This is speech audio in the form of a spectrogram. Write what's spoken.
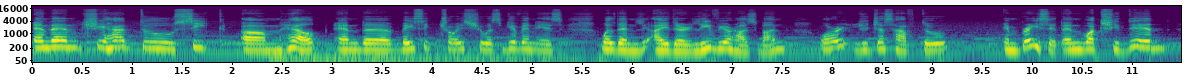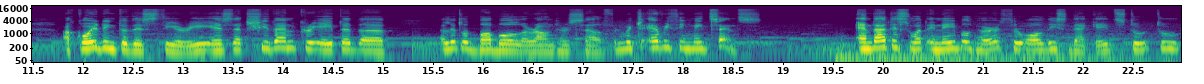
and then she had to seek um, help. And the basic choice she was given is, well, then either leave your husband or you just have to embrace it. And what she did according to this theory, is that she then created a, a little bubble around herself in which everything made sense. And that is what enabled her through all these decades to to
